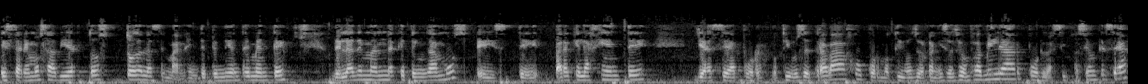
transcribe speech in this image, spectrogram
estaremos abiertos toda la semana, independientemente de la demanda que tengamos, este, para que la gente ya sea por motivos de trabajo, por motivos de organización familiar, por la situación que sea,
